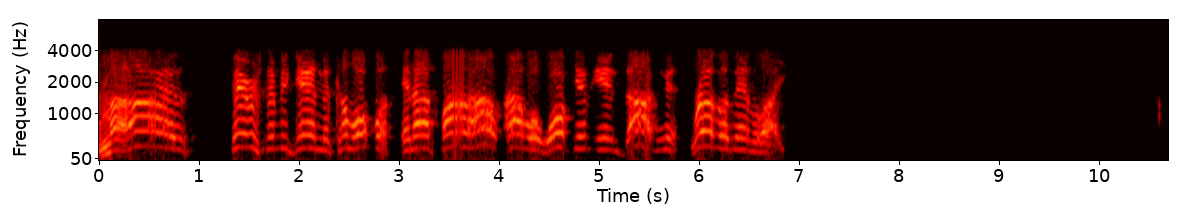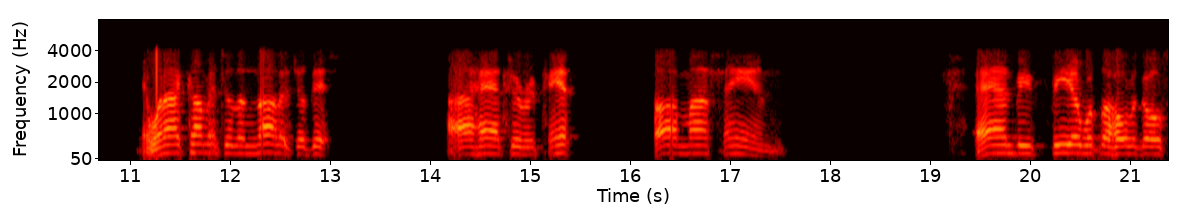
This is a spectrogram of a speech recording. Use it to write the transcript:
My eyes spiritually began to come over, and I found out I was walking in darkness rather than light. And when I come into the knowledge of this, I had to repent of my sin and be filled with the Holy Ghost,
